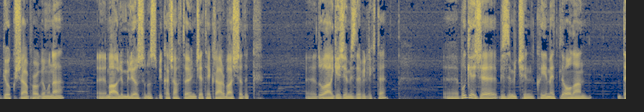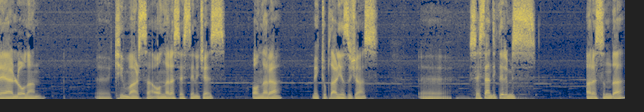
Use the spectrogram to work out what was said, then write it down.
Gökkuşağı programına e, malum biliyorsunuz birkaç hafta önce tekrar başladık. E, dua gecemizle birlikte. E, bu gece bizim için kıymetli olan, değerli olan e, kim varsa onlara sesleneceğiz. Onlara mektuplar yazacağız. Ee, seslendiklerimiz arasında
